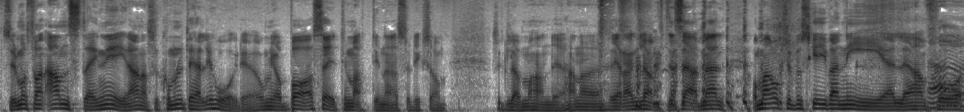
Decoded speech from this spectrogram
Så det måste vara en ansträngning i det, annars så kommer du inte heller ihåg det. Om jag bara säger till Martin här så, liksom, så glömmer han det. Han har redan glömt det. Så här. Men om han också får skriva ner eller han får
